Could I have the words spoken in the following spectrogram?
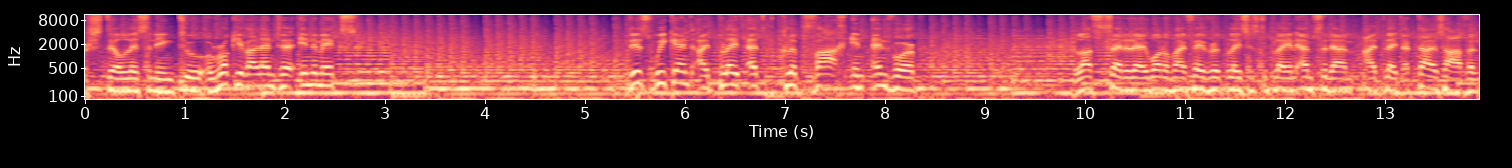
You're still listening to Rocky Valente in the mix. This weekend I played at Club Vaag in Antwerp. Last Saturday, one of my favorite places to play in Amsterdam, I played at Thuishaven.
